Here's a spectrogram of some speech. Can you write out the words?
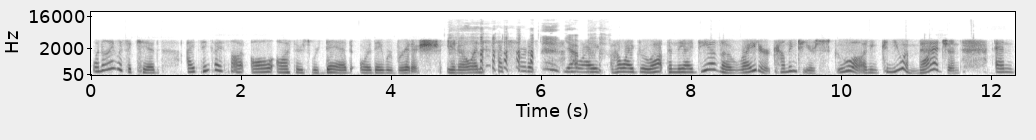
when I was a kid, I think I thought all authors were dead or they were British, you know, and that's sort of Yep. how I how I grew up. And the idea of a writer coming to your school, I mean, can you imagine? And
